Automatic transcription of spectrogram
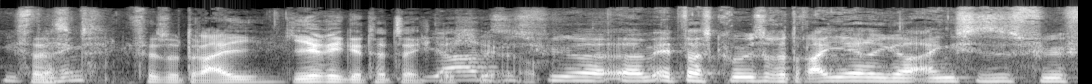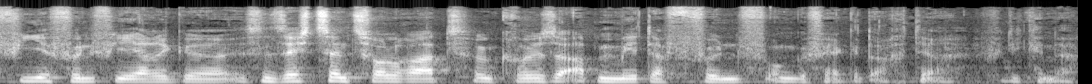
wie es das heißt, da hängt. Für so Dreijährige tatsächlich. Ja, das ist für ähm, etwas größere Dreijährige. Eigentlich ist es für Vier-, Fünfjährige. Es ist ein 16 Zoll Rad und Größe ab 1,5 Meter fünf ungefähr gedacht, ja, für die Kinder.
